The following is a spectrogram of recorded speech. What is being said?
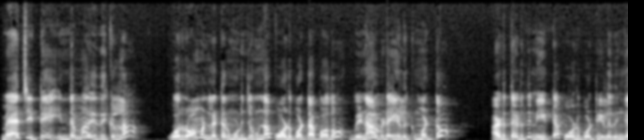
மேட்சிட்டு இந்த மாதிரி இதுக்கெல்லாம் ஒரு ரோமன் லெட்டர் முடிஞ்சோம்னா கோடு போட்டால் போதும். வினாவிடைகளுக்கு மட்டும் அடுத்தடுத்து நீட்டாக கோடு போட்டு எழுதுங்க.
